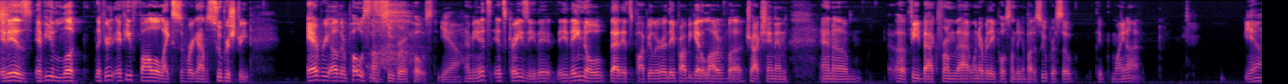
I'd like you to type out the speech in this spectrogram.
it is if you look if you're if you follow like so for example Supra street every other post is a Ugh. Supra post yeah. i mean it's it's crazy they, they they know that it's popular they probably get a lot of uh, traction and and um uh, feedback from that whenever they post something about a super so they, why not Yeah,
